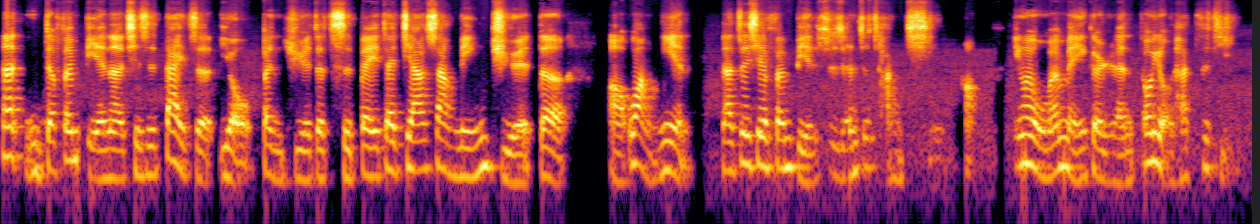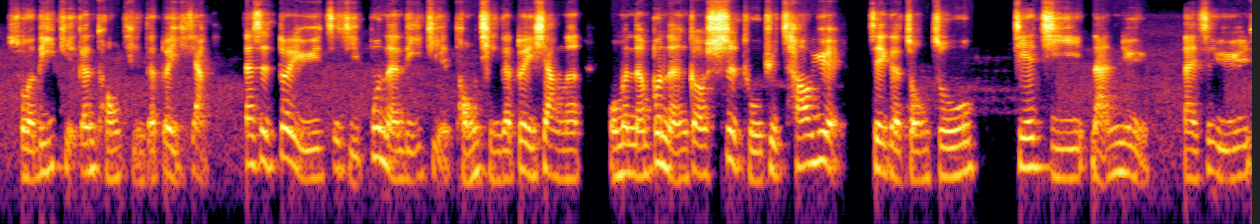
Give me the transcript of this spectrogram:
那你的分别呢，其实带着有本觉的慈悲，再加上明觉的啊、妄念。那这些分别是人之常情啊，因为我们每一个人都有他自己所理解跟同情的对象，但是对于自己不能理解同情的对象呢，我们能不能够试图去超越这个种族、阶级、男女，乃至于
